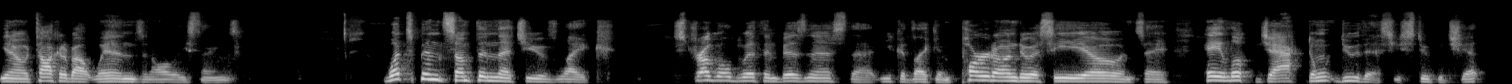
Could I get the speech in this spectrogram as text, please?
you know, talking about wins and all these things. What's been something that you've like struggled with in business that you could like impart onto a CEO and say, "Hey, look, Jack, don't do this, you stupid shit."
